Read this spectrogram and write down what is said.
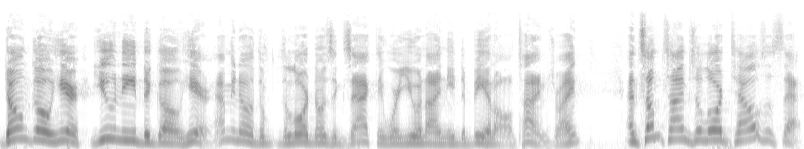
Don't go here. You need to go here. I mean, know the, the Lord knows exactly where you and I need to be at all times, right? And sometimes the Lord tells us that.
